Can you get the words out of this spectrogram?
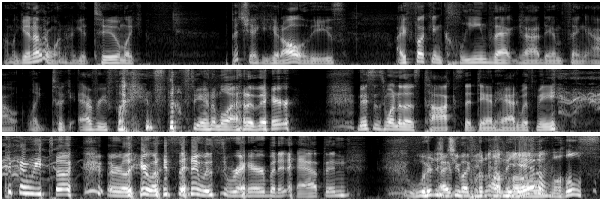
I'm gonna get another one. I get two. I'm like, I bet you I could get all of these. I fucking cleaned that goddamn thing out. Like took every fucking stuffed animal out of there. This is one of those talks that Dan had with me. we talked earlier when I said it was rare, but it happened Where did I you put all the animals?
